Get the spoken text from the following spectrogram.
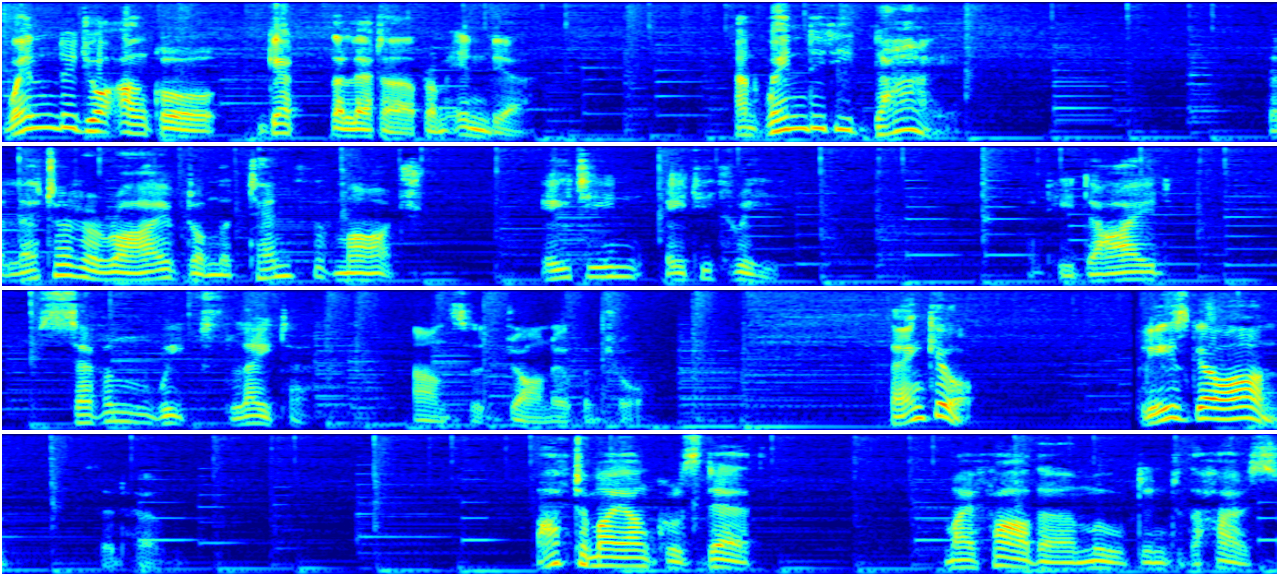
when did your uncle get the letter from India? And when did he die? The letter arrived on the 10th of March, 1883. And he died seven weeks later, answered John Openshaw. Thank you. Please go on, said Holmes. After my uncle's death, my father moved into the house.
